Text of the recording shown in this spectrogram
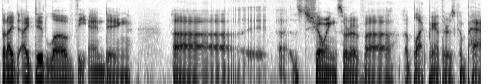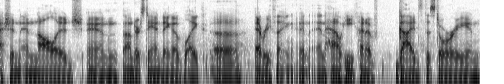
But I, I did love the ending, uh, showing sort of uh, a Black Panther's compassion and knowledge and understanding of like uh, everything and and how he kind of guides the story and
